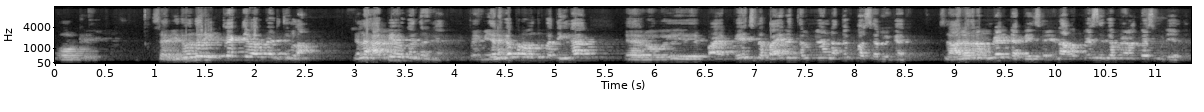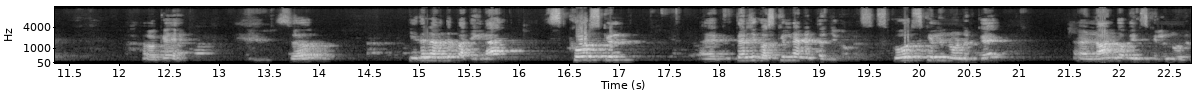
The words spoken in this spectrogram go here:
ஓகே சரி இது வந்து ஒரு இன்ட்ராக்டிவா கூட எடுத்துக்கலாம். எல்லாம் ஹாப்பியா உட்காந்துருங்க இப்போ எனக்கு அப்புறம் வந்து பாத்தீங்கன்னா பேச்சில் பேச்சுல பயண திறமையான நந்தகுமார் சார் இருக்காரு. நான் அதில் முன்னாடி நான் பேசுவேன் ஏன்னா அவர் பேசுறதுக்கு அப்புறம் பேச முடியாது. ஓகே ஸோ இதில் வந்து பார்த்தீங்கன்னா ஸ்கோர் ஸ்கில் தெரிஞ்சுக்கோ. ஸ்கில்னு என்னன்னு தெரிஞ்சுக்கோங்க. ஸ்கோர் ஸ்கில்னு ஒன்று இருக்கு. நான் கோபிங் ஸ்கில்னு ஒன்று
